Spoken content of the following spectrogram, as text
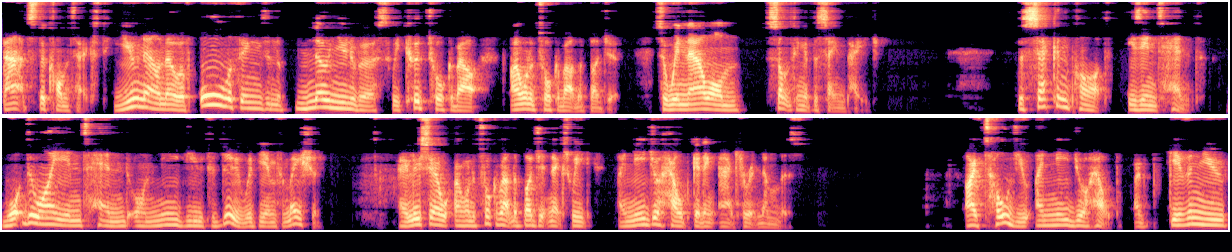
That's the context. You now know of all the things in the known universe we could talk about. I want to talk about the budget. So we're now on something at the same page. The second part is intent. What do I intend or need you to do with the information? Hey, Lucy, I, I want to talk about the budget next week. I need your help getting accurate numbers. I've told you I need your help. I've given you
